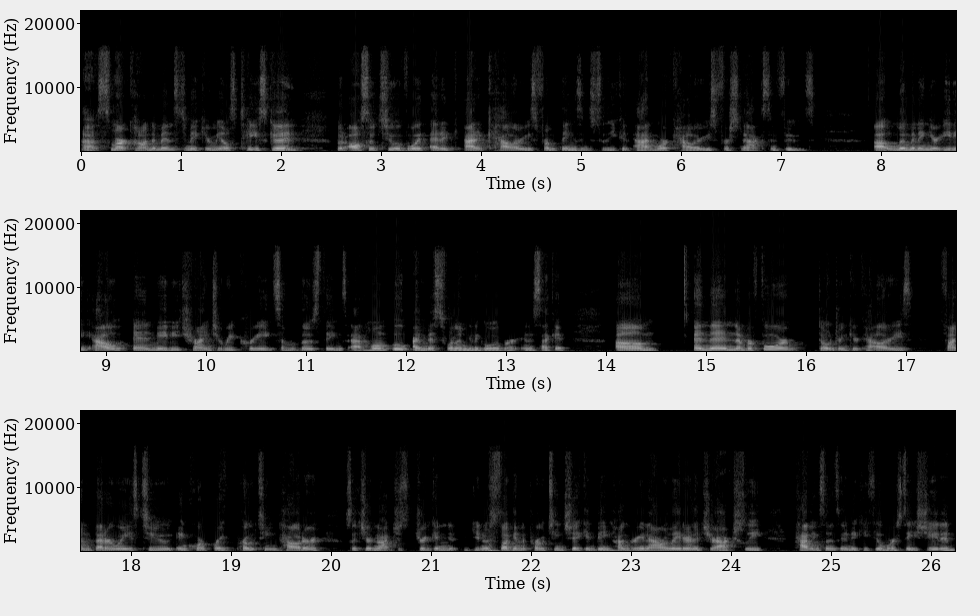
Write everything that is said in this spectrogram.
Uh, smart condiments to make your meals taste good, but also to avoid added, added calories from things and so you can add more calories for snacks and foods uh, limiting your eating out and maybe trying to recreate some of those things at home. Oh, I missed one. I'm going to go over in a second. Um, and then number four, don't drink your calories. Find better ways to incorporate protein powder so that you're not just drinking, you know, slugging the protein shake and being hungry an hour later, that you're actually having something that's going to make you feel more satiated.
